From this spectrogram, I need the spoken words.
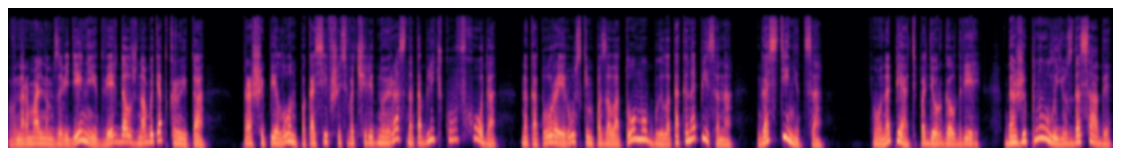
В нормальном заведении дверь должна быть открыта», прошипел он, покосившись в очередной раз на табличку у входа, на которой русским по золотому было так и написано — Гостиница. Он опять подергал дверь, даже пнул ее с досады,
